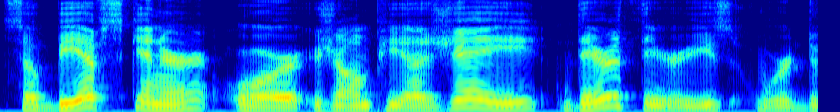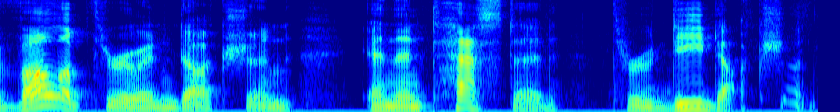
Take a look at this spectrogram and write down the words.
So B.F. Skinner or Jean Piaget, their theories were developed through induction and then tested through deduction.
